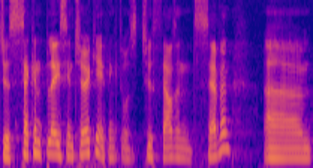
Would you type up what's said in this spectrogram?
to second place in Turkey. I think it was 2007. Um,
